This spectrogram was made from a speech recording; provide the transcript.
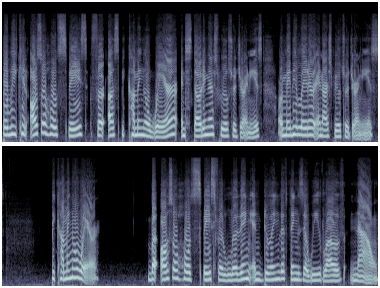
but we can also hold space for us becoming aware and starting our spiritual journeys, or maybe later in our spiritual journeys. Becoming aware, but also hold space for living and doing the things that we love now.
